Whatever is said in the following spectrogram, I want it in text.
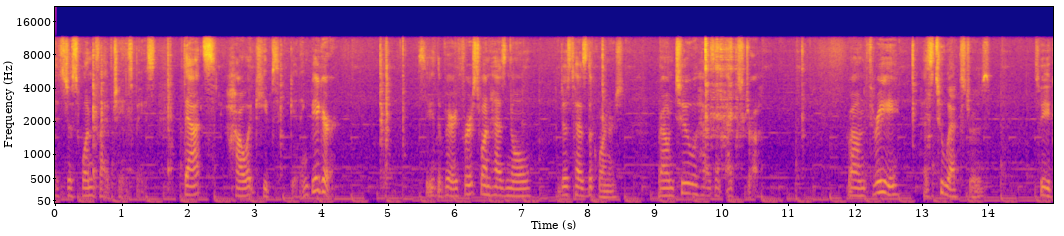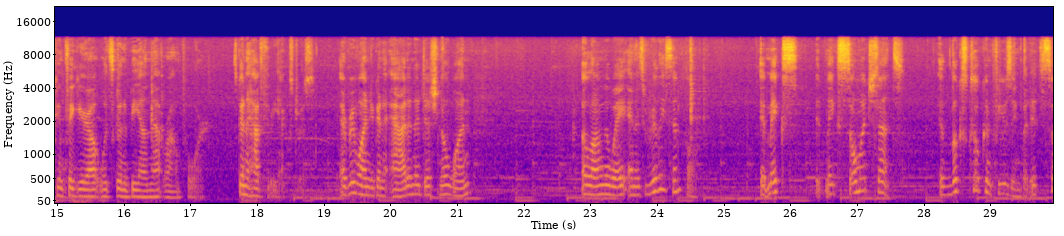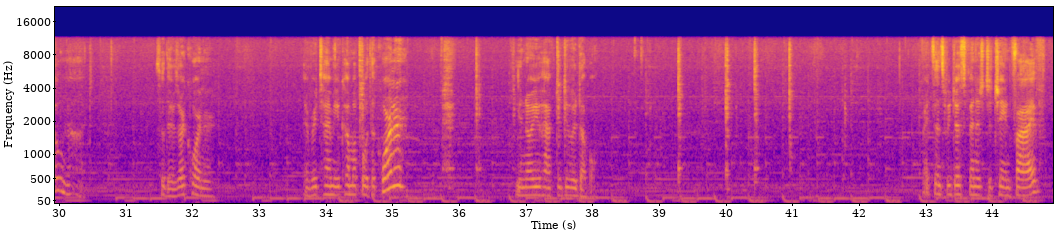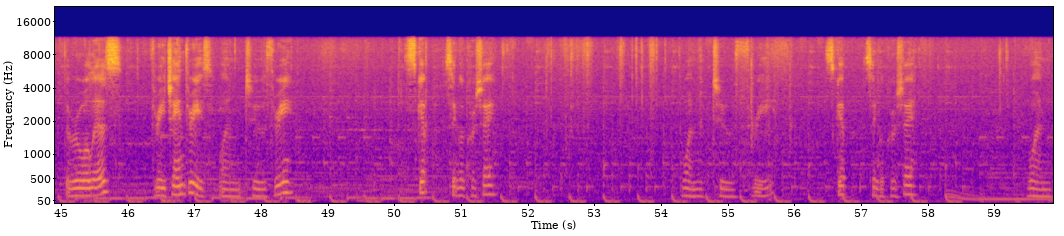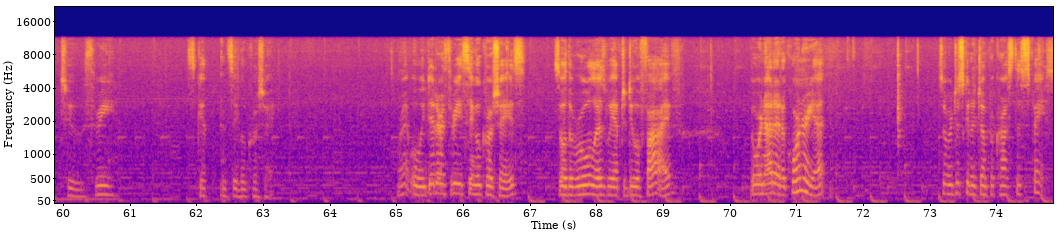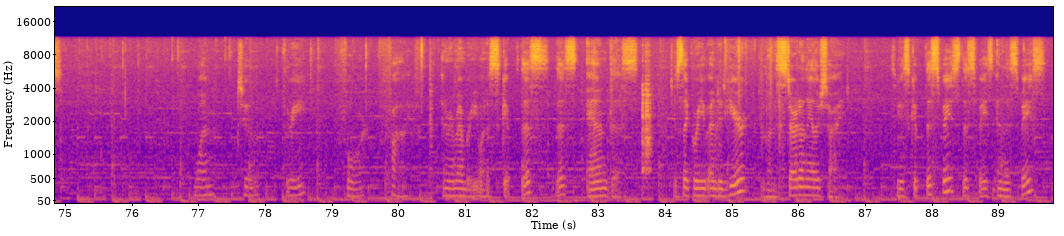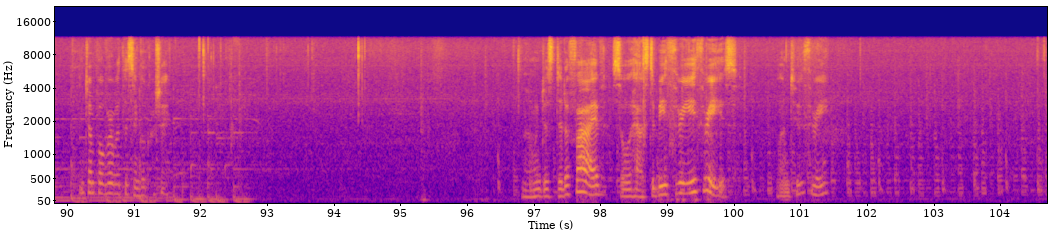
it's just one five chain space. That's how it keeps getting bigger. See, the very first one has no, just has the corners. Round 2 has an extra. Round 3 has two extras, so you can figure out what's going to be on that round 4. It's going to have three extras. Every one you're going to add an additional one along the way, and it's really simple. It makes it makes so much sense. It looks so confusing, but it's so not. So there's our corner. Every time you come up with a corner, you know you have to do a double. Right, since we just finished a chain five, the rule is three chain threes. One, two, three, skip, single crochet, one, two, three, skip, single crochet, one, two, three, skip, and single crochet. Alright, well we did our three single crochets, so the rule is we have to do a five, but we're not at a corner yet, so we're just going to jump across this space. One, two, three, four, five. And remember, you want to skip this, this, and this. Just like where you ended here, you want to start on the other side. So you skip this space, this space, and this space, and jump over with a single crochet. Now we just did a five, so it has to be three threes. One, two, three.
